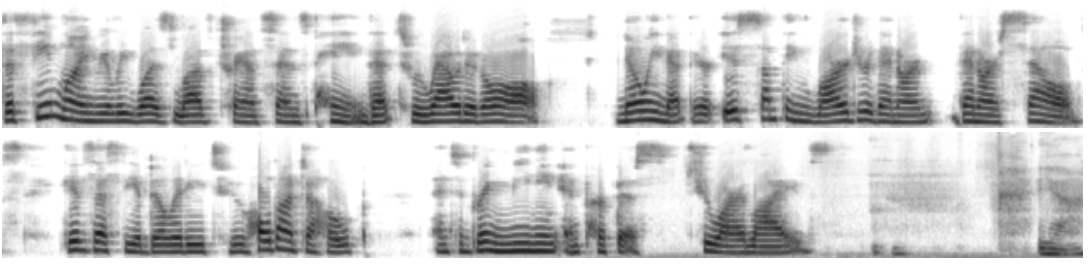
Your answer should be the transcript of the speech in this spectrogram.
the theme line really was love transcends pain, that throughout it all, knowing that there is something larger than our, than ourselves gives us the ability to hold on to hope and to bring meaning and purpose to our lives. Mm-hmm. Yeah.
